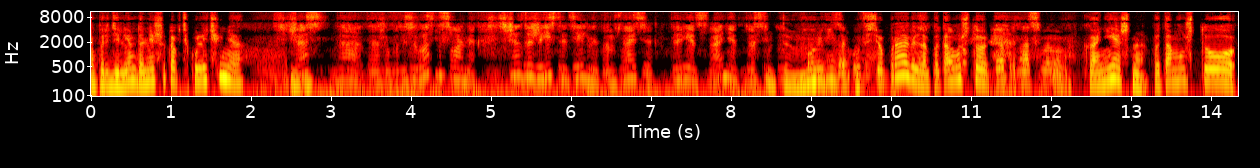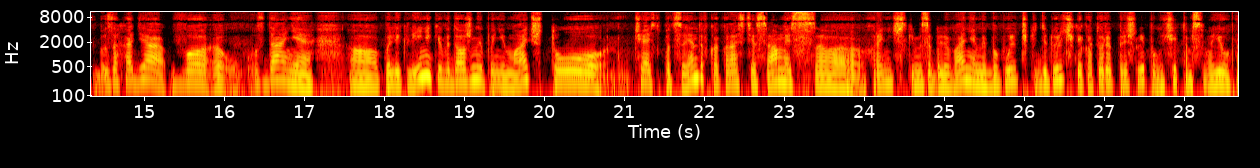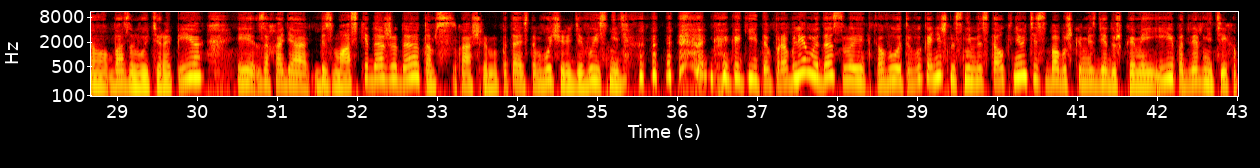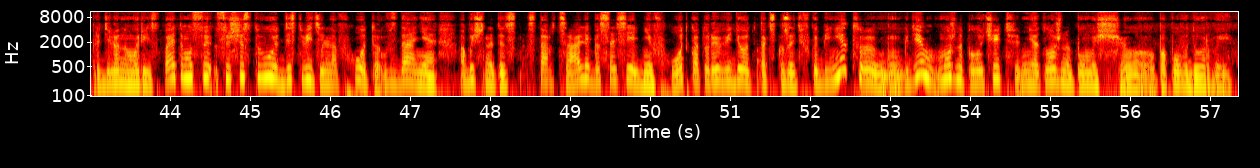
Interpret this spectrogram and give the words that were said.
определим дальнейшую тактику лечения. Сейчас, да, даже вот я согласна с вами, сейчас даже есть отдельный, там, знаете, торец здания, туда симптомы. Да. Все правильно, потому что... 15 минут. Конечно, потому что, заходя в э, здание э, поликлиники, вы должны понимать, что часть пациентов как раз те самые с э, хроническими заболеваниями, бабулечки, дедулечки, которые пришли получить там свою базовую терапию. И заходя без маски даже, да, там с кашлем и пытаясь там в очереди выяснить какие-то проблемы, да, свои, вот, вы, конечно, с ними столкнетесь, с бабушками, с дедушками, и подвергнете их определенному риску. Поэтому су- существует действительно вход в здание, обычно это старца, либо соседний вход, который ведет, так сказать, в кабинет, э, где можно получить неотложную помощь э, по поводу ОРВИ.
